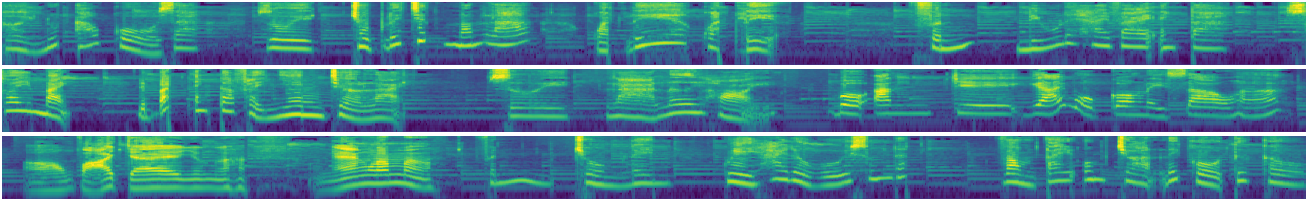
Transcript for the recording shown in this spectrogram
cởi nút áo cổ ra Rồi chụp lấy chiếc nón lá, Quạt lia quạt lịa Phấn níu lấy hai vai anh ta, Xoay mạnh Để bắt anh ta phải nhìn trở lại. Rồi là lơi hỏi. Bộ anh chê gái một con này sao hả? Ờ không phải chê nhưng ngán lắm à. Phấn trồm lên Quỳ hai đầu gối xuống đất Vòng tay ôm trọn lấy cổ tư cầu.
